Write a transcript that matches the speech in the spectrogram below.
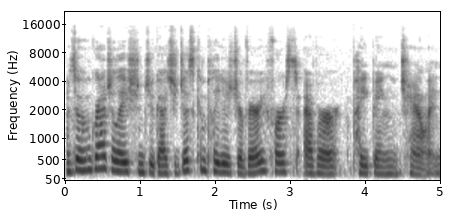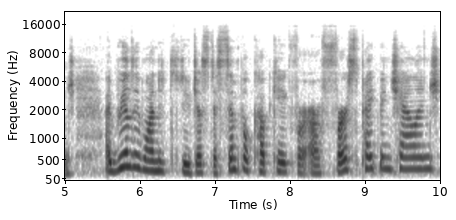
And so congratulations, you guys. You just completed your very first ever piping challenge. I really wanted to do just a simple cupcake for our first piping challenge,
